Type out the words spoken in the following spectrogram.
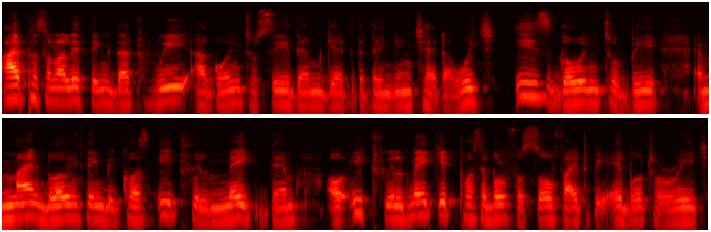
I personally think that we are going to see them get the banking charter, which is going to be a mind blowing thing because it will make them or it will make it possible for SoFi to be able to reach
